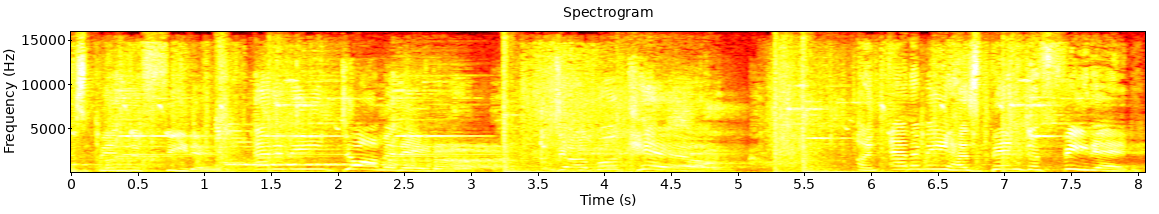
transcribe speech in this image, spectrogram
has been defeated. Enemy dominated. Double kill. An enemy has been defeated.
